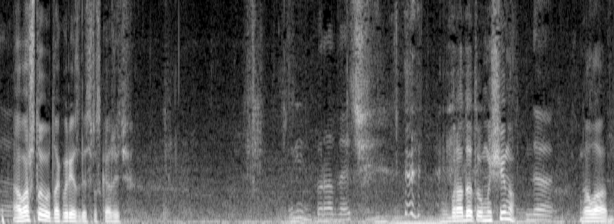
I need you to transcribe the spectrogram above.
Да. А во что вы так врезались, расскажите? Бородач. В бородатого мужчину? Да. Да ладно.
